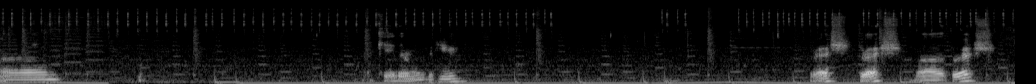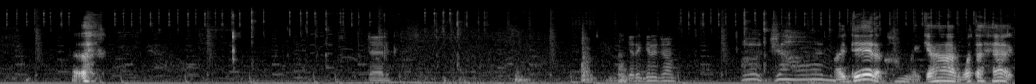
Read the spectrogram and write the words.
Um. Okay, they're moving here. Thresh, Thresh, uh, Thresh. Dead. Get it, get it, John. John. I did. Oh my god, what the heck?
